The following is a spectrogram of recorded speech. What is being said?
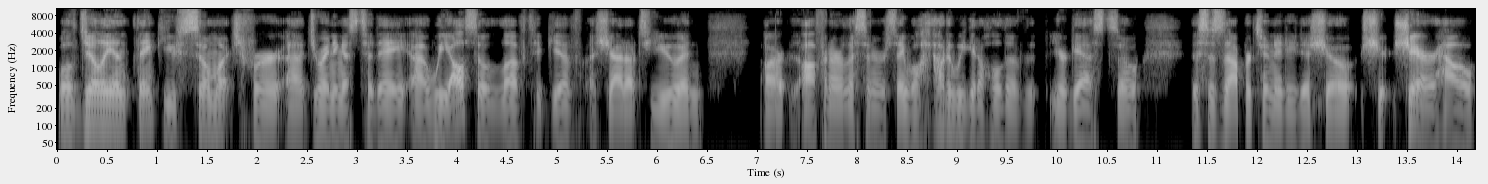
Well, Jillian, thank you so much for uh, joining us today. Uh, we also love to give a shout out to you, and our, often our listeners say, "Well, how do we get a hold of your guests?" So, this is the opportunity to show sh- share how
